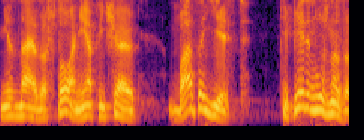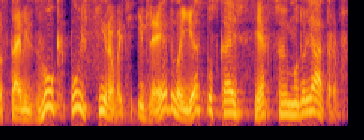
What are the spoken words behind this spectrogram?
не зная за что они отвечают. База есть. Теперь нужно заставить звук пульсировать, и для этого я спускаюсь в секцию модуляторов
